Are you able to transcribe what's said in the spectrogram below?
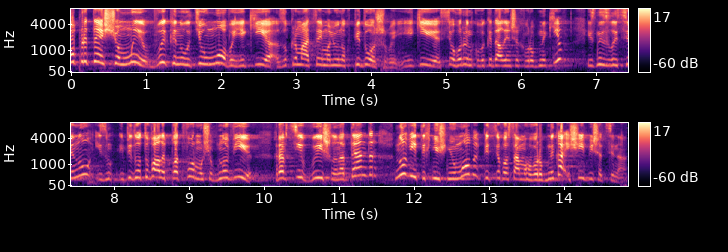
Попри те, що ми викинули ті умови, які, зокрема, цей малюнок підошви, які з цього ринку викидали інших виробників, і знизили ціну, і підготували платформу, щоб нові гравці вийшли на тендер, нові технічні умови під цього самого виробника і ще й більша ціна.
